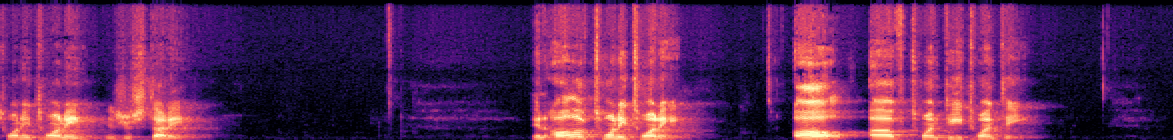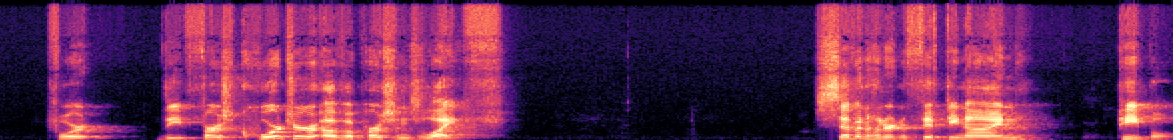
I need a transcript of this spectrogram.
2020 is your study. In all of 2020, all of 2020, for the first quarter of a person's life, 759 people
